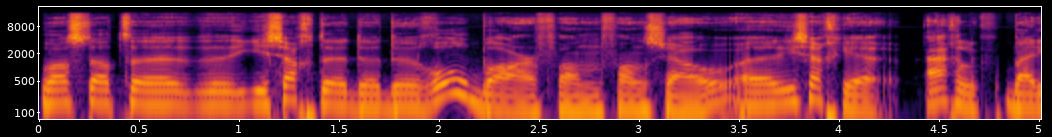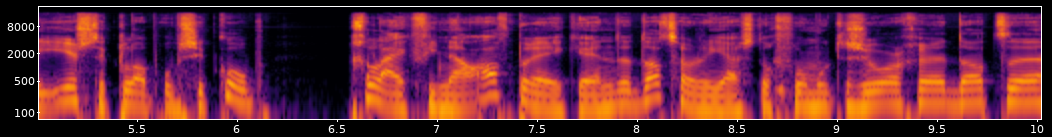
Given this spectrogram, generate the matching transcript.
was dat uh, je zag de, de, de rolbar van, van uh, die zag je eigenlijk bij die eerste klap op zijn kop gelijk finaal afbreken. En dat, dat zou er juist toch voor moeten zorgen dat, uh,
